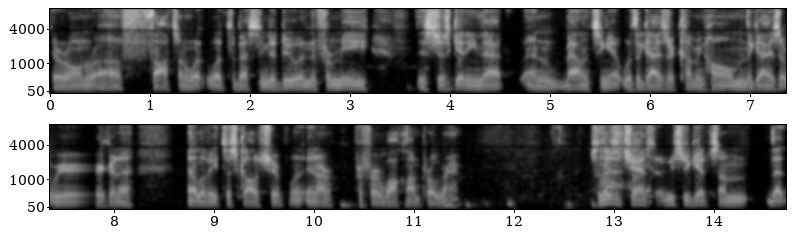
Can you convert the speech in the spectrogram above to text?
their own uh, thoughts on what, what's the best thing to do. And for me, it's just getting that and balancing it with the guys that are coming home and the guys that we're going to elevate to scholarship in our preferred walk-on program. So there's a chance that we should get some that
